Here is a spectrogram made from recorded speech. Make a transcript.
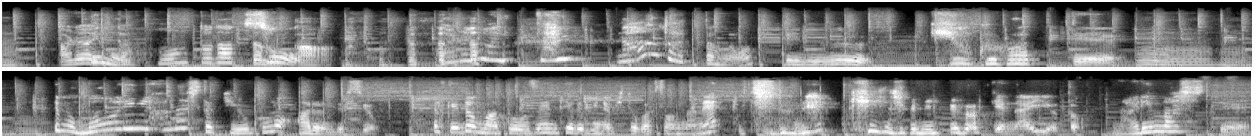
ん。あれは一でも体本当だったのか？あれは一体何だったの？っていう記憶があってうんうんうんうん。でも周りに話した記憶もあるんですよ。だけどまあ当然テレビの人がそんなねうちのね 近所にいるわけないよとなりまして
